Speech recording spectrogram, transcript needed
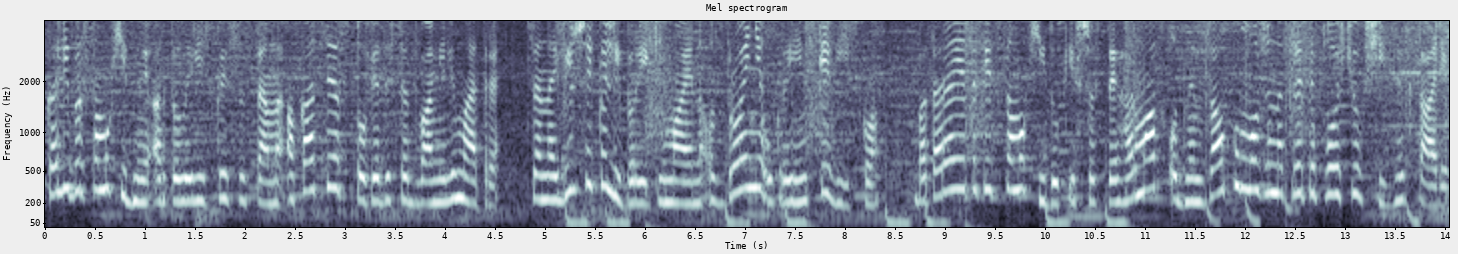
Калібр самохідної артилерійської системи Акація 152 мм. Це найбільший калібр, який має на озброєнні українське військо. Батарея таких самохідок із шести гармат одним залпом може накрити площу в 6 гектарів.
